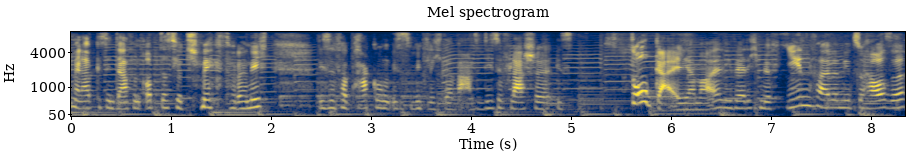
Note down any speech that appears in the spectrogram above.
mal abgesehen davon, ob das jetzt schmeckt oder nicht, diese Verpackung ist wirklich der Wahnsinn. Diese Flasche ist so geil ja mal. Die werde ich mir auf jeden Fall bei mir zu Hause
